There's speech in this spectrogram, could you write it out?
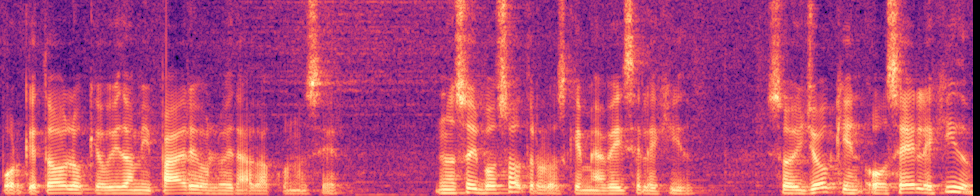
porque todo lo que he oído a mi Padre os lo he dado a conocer. No sois vosotros los que me habéis elegido, soy yo quien os he elegido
